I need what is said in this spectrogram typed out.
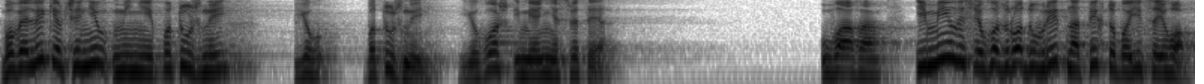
Бо велике вчинив мені потужний, його, потужний його ж ім'яння святе. Увага! І милість його з роду в рід на тих, хто боїться його.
